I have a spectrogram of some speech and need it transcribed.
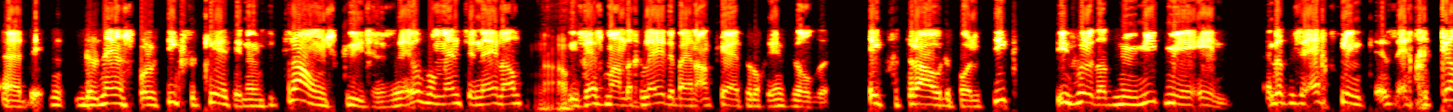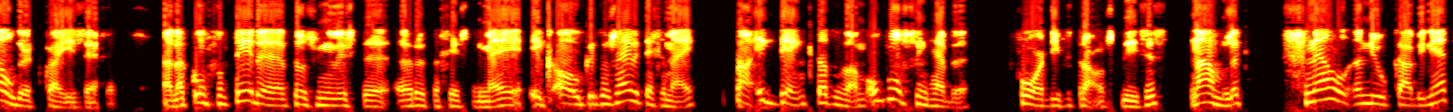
uh, de, de Nederlandse politiek verkeert in een vertrouwenscrisis. Er zijn heel veel mensen in Nederland nou. die zes maanden geleden bij een enquête nog invulden. Ik vertrouw de politiek. Die vullen dat nu niet meer in. En dat is echt flink, is echt gekelderd, kan je zeggen. Nou, daar confronteerden veel journalisten eh, Rutte gisteren mee. Ik ook. En toen zeiden tegen mij: Nou, ik denk dat we wel een oplossing hebben voor die vertrouwenscrisis. Namelijk snel een nieuw kabinet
